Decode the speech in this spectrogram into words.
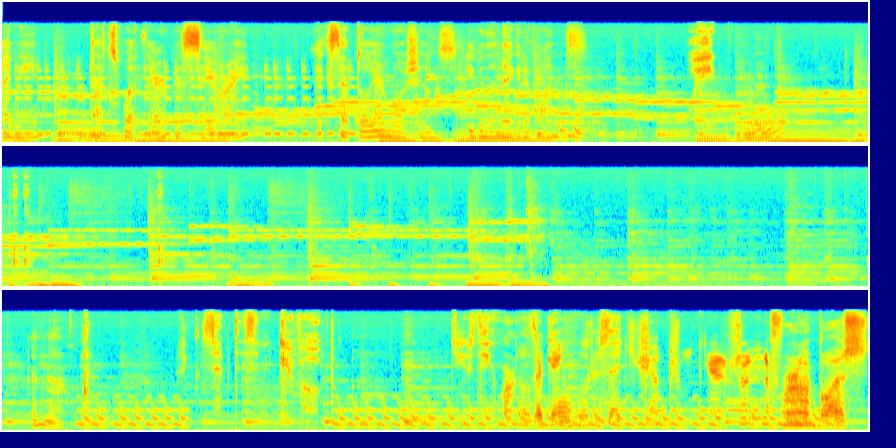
I mean, that's what therapists say, right? Accept all your emotions, even the negative ones. Wait. Uh, No. Accept this and give up. Do you think Martin Luther King would have said Chuck get shut in the front of the bus?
